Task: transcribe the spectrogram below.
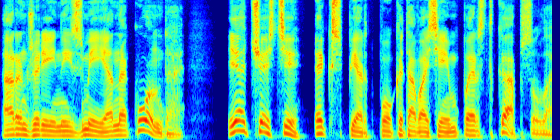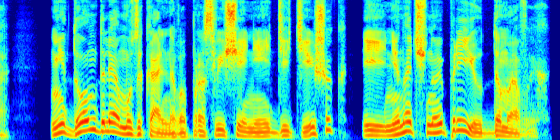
оранжерейные змеи «Анаконда», и отчасти эксперт по катавасиям перст-капсула, не дом для музыкального просвещения детишек и не ночной приют домовых.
